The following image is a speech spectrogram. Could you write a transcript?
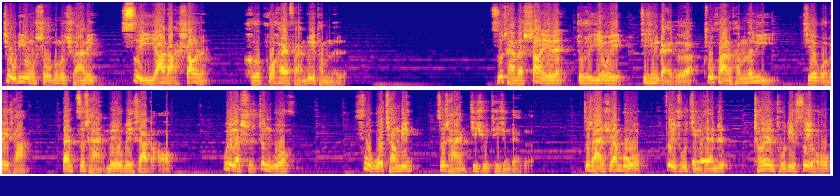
就利用手中的权力，肆意压榨商人和迫害反对他们的人。子产的上一任就是因为进行改革触犯了他们的利益，结果被杀。但子产没有被吓倒，为了使郑国富国强兵，子产继续推行改革。子产宣布废除井田制，承认土地私有，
